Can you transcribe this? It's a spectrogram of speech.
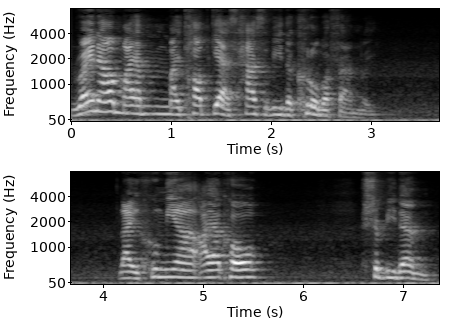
Right now, my my top guess has to be the Kuroba family. Like Fumiya, Ayako, should be them.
